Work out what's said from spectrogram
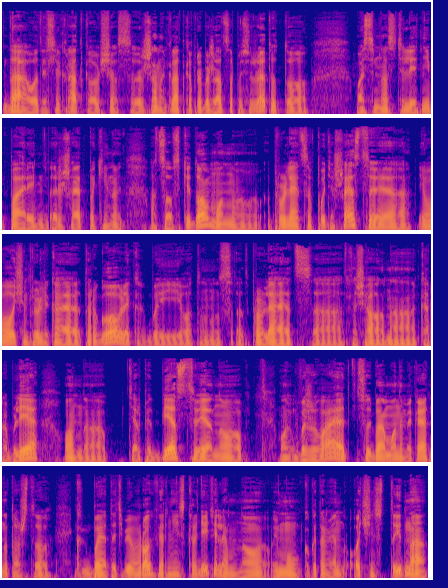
Да, вот если кратко вообще, совершенно кратко пробежаться по сюжету, то 18-летний парень решает покинуть отцовский дом, он э, отправляется в путешествие, его очень привлекает торговля, как бы, и вот он отправляется сначала на корабле, он э, терпит бедствие, но он выживает. Судьба ему намекает на то, что как бы это тебе урок, вернись к родителям, но ему в какой-то момент очень стыдно,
